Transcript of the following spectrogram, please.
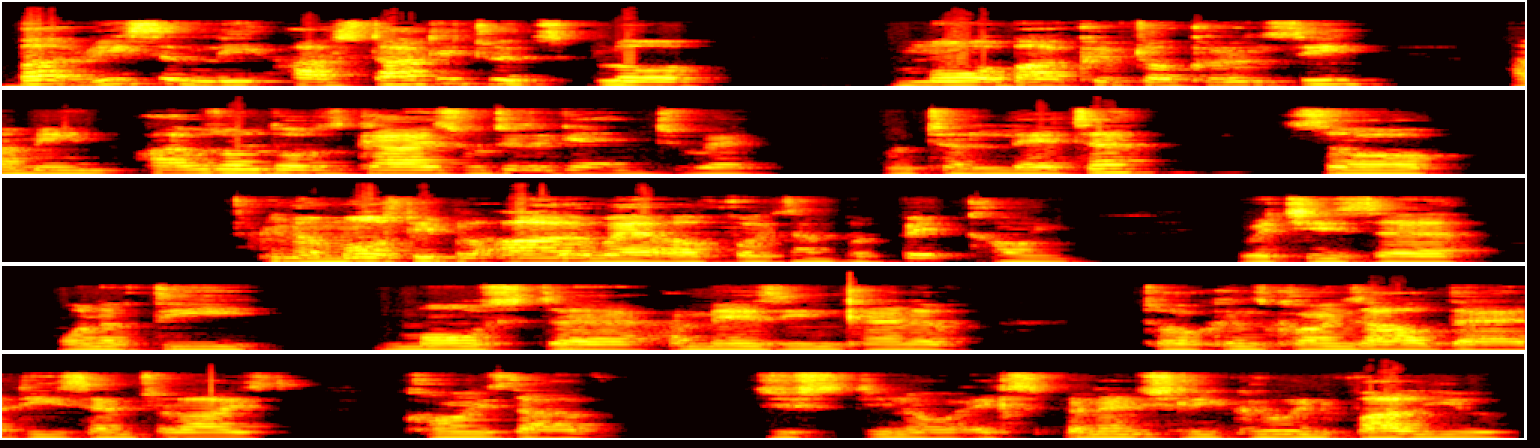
But recently I've started to explore more about cryptocurrency. I mean, I was one of those guys who didn't get into it until later. So, you know, most people are aware of, for example, Bitcoin, which is uh, one of the most uh, amazing kind of tokens, coins out there, decentralized coins that have just, you know, exponentially grew in value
